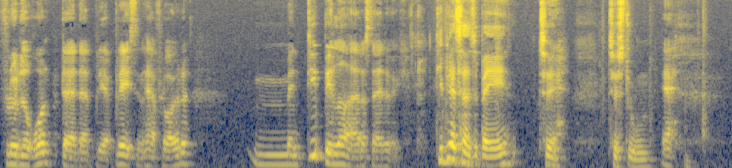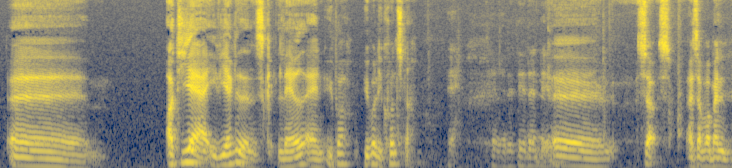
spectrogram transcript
flyttet rundt, da der bliver blæst den her fløjte, men de billeder er der stadigvæk. De bliver taget tilbage til, ja. til stuen. Ja. Øh, og de er i virkeligheden lavet af en yber, yberlig kunstner. Ja, det er, det, det den del. Øh, så, altså, hvor man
